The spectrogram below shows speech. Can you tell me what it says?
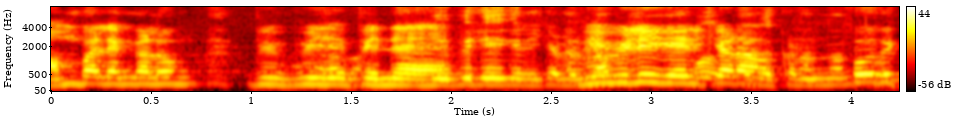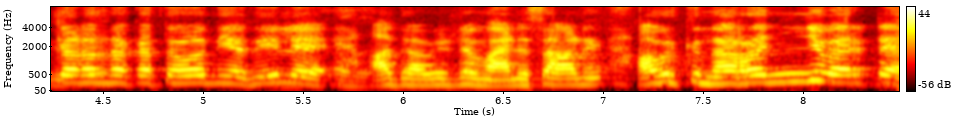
അമ്പലങ്ങളും പിന്നെ വിപുലീകരിക്കണം. പുതുക്കണം എന്നൊക്കെ തോന്നിയത് ഇല്ലേ? അത്. അവരുടെ മനസ്സാണ്. അവർക്ക് നിറഞ്ഞു വരട്ടെ.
